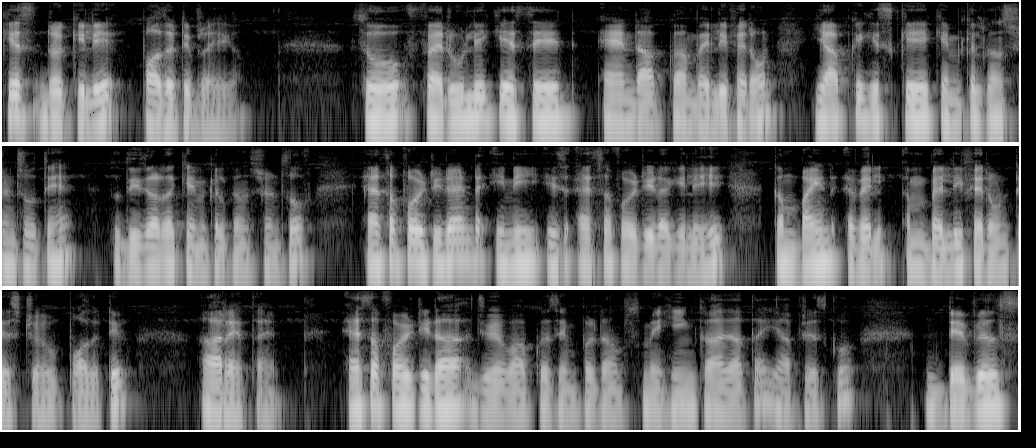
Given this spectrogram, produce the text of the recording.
किस ड्रग के लिए पॉजिटिव रहेगा? सो फेरूलिक एसिड एंड आपका अम्बेलीफेरोन ये आपके किसके केमिकल कंस्टेंट्स होते हैं? तो these are the chemical constants of asafoetida and इन्हीं इस एसाफोइटिडा के लिए ही कंबाइंड अम्बेलीफेरोन टेस्ट जो है वो पॉजिटिव आ रहता है। एसाफोइटिडा जो है वो आपका सिंपल टर्म्स में हींग कहा जाता है या फिर इसको डेविल्स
